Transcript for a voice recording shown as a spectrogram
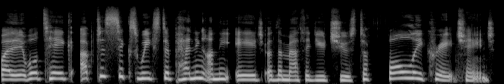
but it will take up to six weeks, depending on the age or the method you choose to fully create change.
